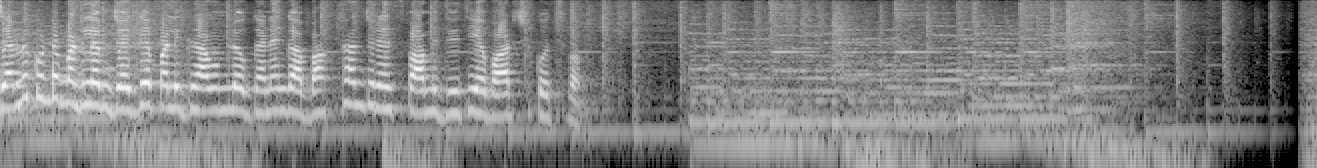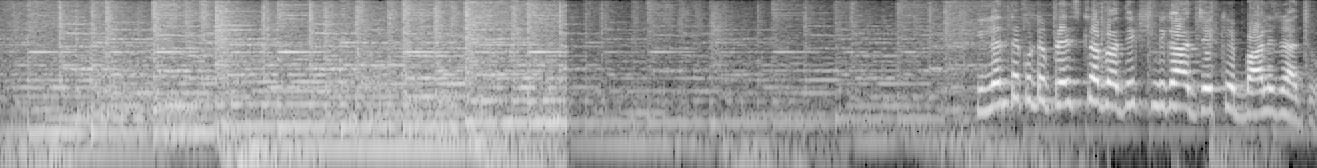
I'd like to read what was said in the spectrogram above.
జమ్మికుంట మండలం జగ్గేపల్లి గ్రామంలో ఘనంగా భక్తాంజనేయ స్వామి ద్వితీయ వార్షికోత్సవం. ఇల్లంతకుంట ప్రెస్ క్లబ్ అధ్యక్షునిగా జేకే బాలిరాజు.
